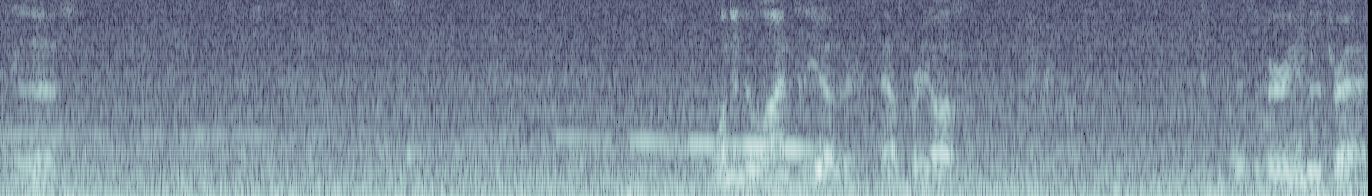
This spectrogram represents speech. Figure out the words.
Look at this. From one end of the line to the other. That was pretty awesome. There's the very end of the track.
